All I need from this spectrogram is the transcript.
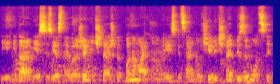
И недаром есть известное выражение «читаешь как Панамарь». Панамарии специально учили читать без эмоций,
